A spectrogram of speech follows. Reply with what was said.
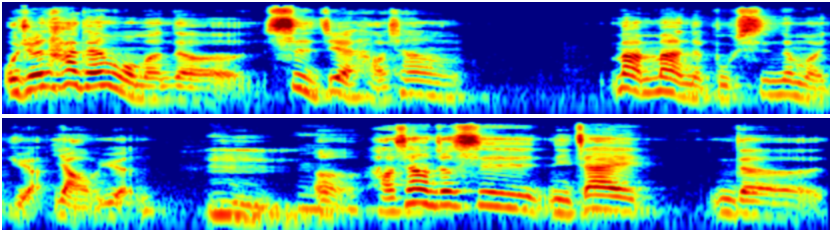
我觉得它跟我们的世界好像慢慢的不是那么远遥远，嗯，嗯，好像就是你在你的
